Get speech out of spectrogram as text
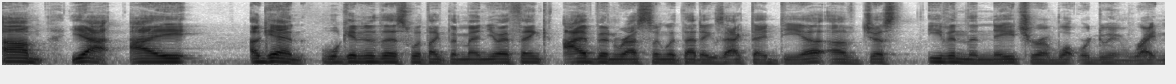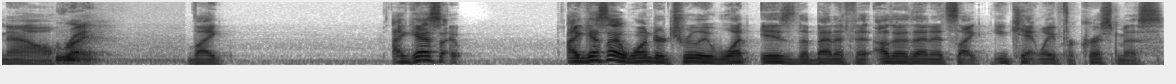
Um, yeah, I again, we'll get into this with like the menu. I think I've been wrestling with that exact idea of just even the nature of what we're doing right now. Right. Like, I guess, I guess I wonder truly what is the benefit other than it's like you can't wait for Christmas.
